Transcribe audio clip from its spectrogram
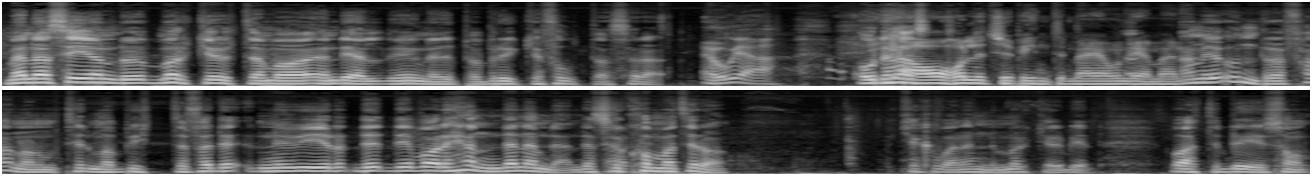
Men den ser ju ändå mörkare ut än vad en del England brukar fota sådär. Oh ja. Och det här, Jag håller typ inte med om det men... men jag undrar fan om de till och med bytte för det, nu är det, det var det hände nämligen, det ska Okej. komma till då. Kanske var en ännu mörkare bild. Var att det blir en sån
